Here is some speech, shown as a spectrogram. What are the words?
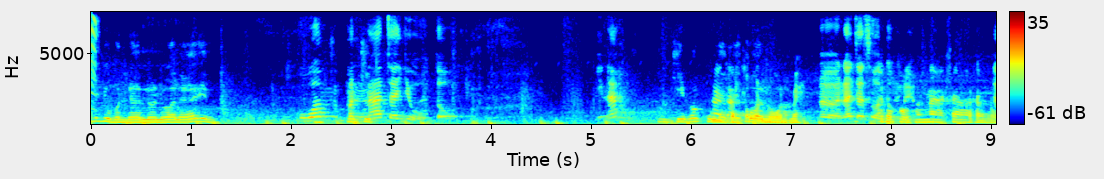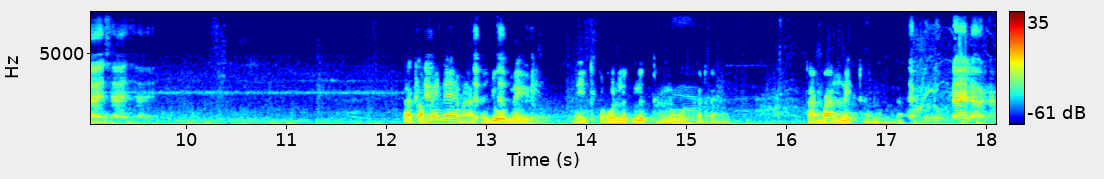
มันอยู่บนเนินรัวๆเลย กูว่ามันมันคิดน่าจะอยู่ตรงนี่นะ มึงคิดว่ากูน่าจะจะไปโซช่วยนโน้นไหมเออ น่าจะส่วนน่าจะโซนข้างหน้ากล้าทางโน้ใช่นใช่ใช่แต่ก็ไม่แน่มันอาจจะอยู่ในในโซนลึกๆทางโน้นก็ได้ ทางบ้านเล็กทางโน้นนะแต่กูลุกได้แล้วนะ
